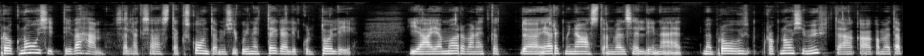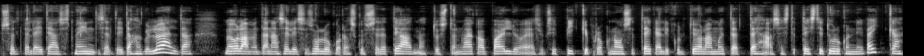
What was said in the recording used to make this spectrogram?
prognoositi vähem selleks aastaks koondamisi, kui neid tegelikult oli. ja, ja ma arvan, et ka äh, järgmine aasta on veel selline, et me pro-, prognoosime ühte, aga, aga me täpselt veel ei tea, sest me endiselt ei taha küll öelda, me oleme täna sellises olukorras, kus seda teadmatust on väga palju ja niisuguseid pikki prognoose tegelikult ei ole mõtet teha, sest et Eesti turg on nii väike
